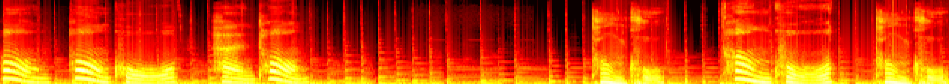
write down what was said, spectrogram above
痛，痛苦，很痛，痛苦，痛苦，痛苦。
